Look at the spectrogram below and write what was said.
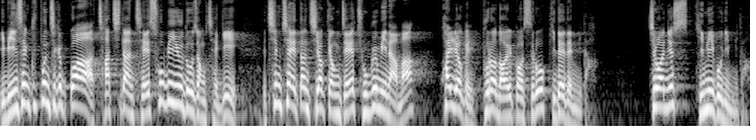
이 민생 쿠폰 지급과 자치단체의 소비 유도 정책이 침체했던 지역 경제에 조금이나마 활력을 불어넣을 것으로 기대됩니다. 지원 뉴스 김희곤입니다.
